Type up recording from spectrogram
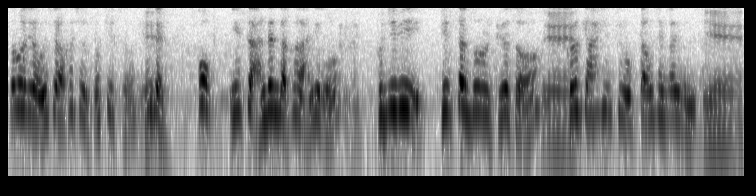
써마지랑 울세라 하셔도 좋겠죠. 예. 근데 꼭 20대 안 된다. 그건 아니고 굳이 비싼 돈을 들여서 예. 그렇게 하실 필요 없다고 생각이 듭니다. 예.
